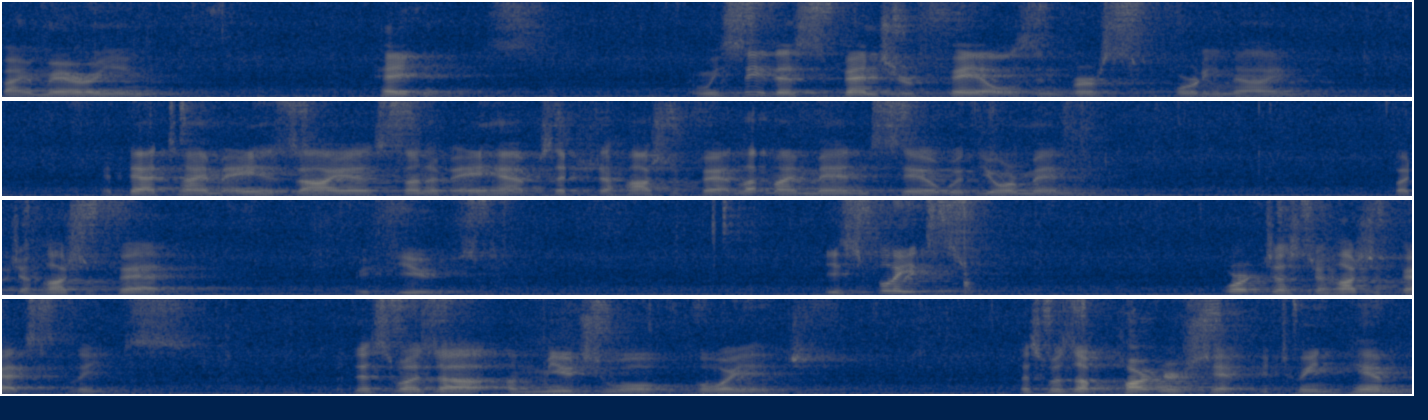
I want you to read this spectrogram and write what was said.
by marrying pagans. And we see this venture fails in verse 49. At that time, Ahaziah, son of Ahab, said to Jehoshaphat, Let my men sail with your men. But Jehoshaphat refused. These fleets weren't just Jehoshaphat's fleets, but this was a, a mutual voyage. This was a partnership between him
